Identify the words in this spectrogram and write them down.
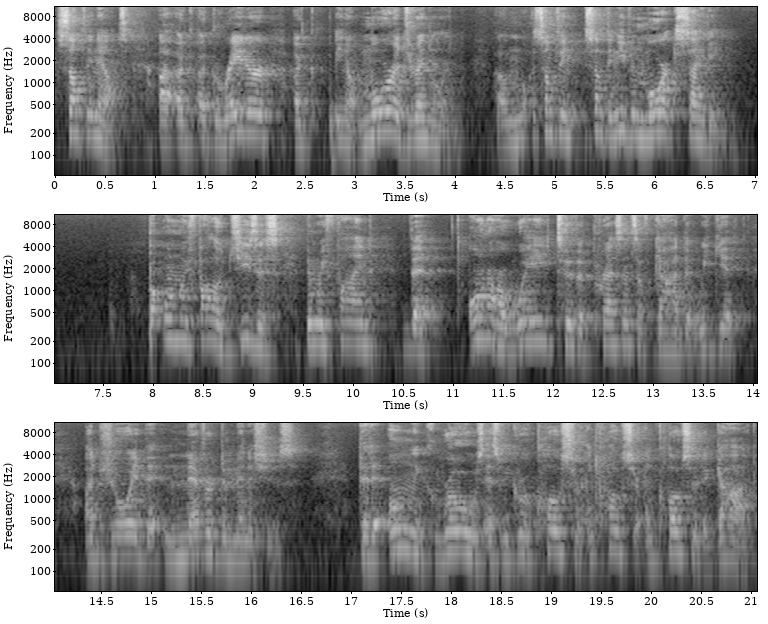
something else, a, a, a greater, a, you know, more adrenaline, um, something, something even more exciting. But when we follow Jesus, then we find that on our way to the presence of God that we get a joy that never diminishes, that it only grows as we grow closer and closer and closer to God.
